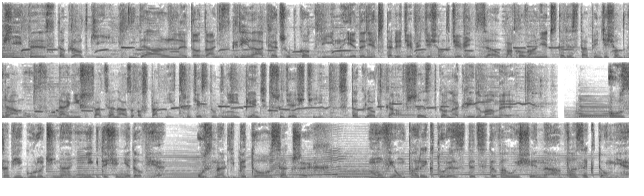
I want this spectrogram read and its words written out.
Hity Stokrotki. Idealny do dań z grilla ketchup Kotlin. Jedynie 4,99 za opakowanie 450 gramów. Najniższa cena z ostatnich 30 dni 5,30. Stokrotka. Wszystko na grill mamy. O zabiegu rodzina nigdy się nie dowie. Uznaliby to za grzech. Mówią pary, które zdecydowały się na wazektomię.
